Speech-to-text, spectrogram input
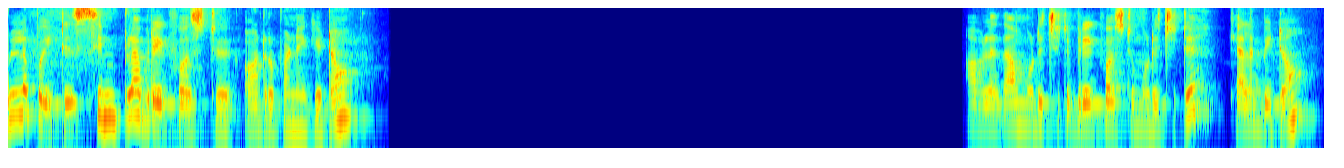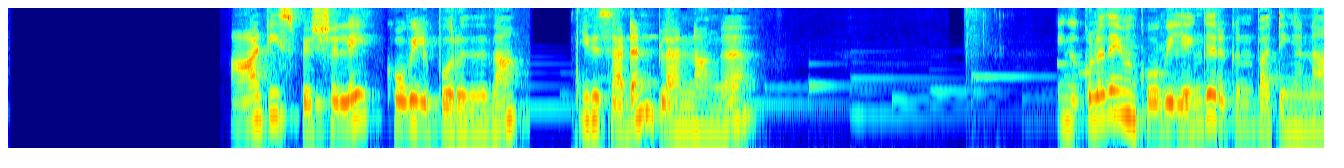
உள்ளே போயிட்டு சிம்பிளாக பிரேக்ஃபாஸ்ட்டு ஆர்டர் பண்ணிக்கிட்டோம். அவ்வளோதான் முடிச்சுட்டு பிரேக்ஃபாஸ்ட்டு முடிச்சுட்டு கிளம்பிட்டோம். ஆடி ஸ்பெஷலே கோவிலுக்கு போகிறது தான் இது சடன் பிளான் நாங்கள் எங்கள் குலதெய்வம் கோவில் எங்கே இருக்குன்னு பார்த்தீங்கன்னா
